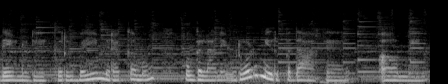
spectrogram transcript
தேவனுடைய கிருபையும் இரக்கமும் உங்கள் அனைவரோடும் இருப்பதாக. ஆமேன்.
